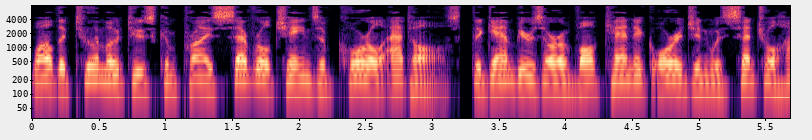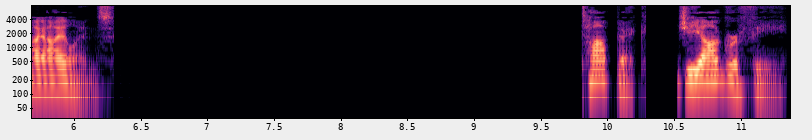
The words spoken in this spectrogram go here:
while the Tuamotus comprise several chains of coral atolls, the Gambiers are of volcanic origin with central high islands. Geography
